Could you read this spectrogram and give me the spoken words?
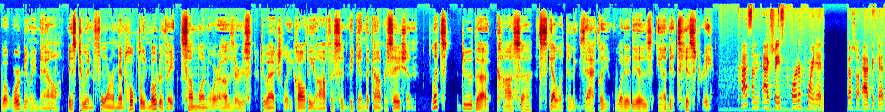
what we're doing now is to inform and hopefully motivate someone or others to actually call the office and begin the conversation. Let's do the CASA skeleton exactly what it is and its history. CASA um, actually is court appointed special advocate.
